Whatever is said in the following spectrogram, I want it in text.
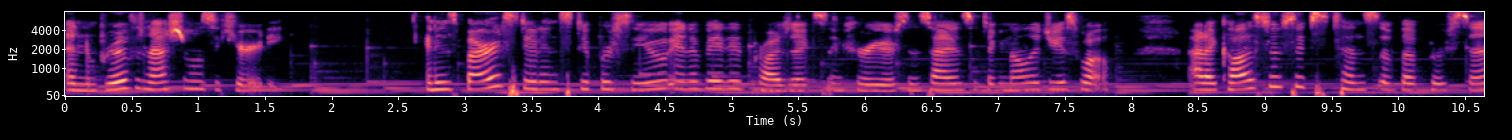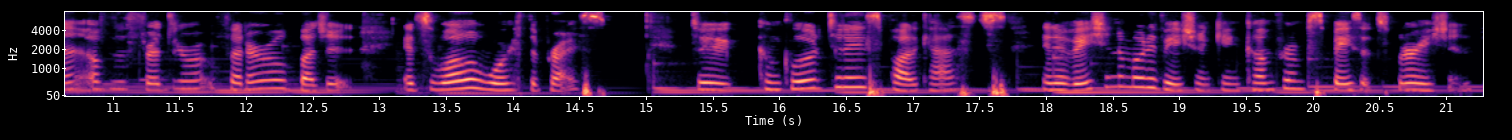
and improves national security. It inspires students to pursue innovative projects and careers in science and technology as well. At a cost of six tenths of a percent of the federal, budget, it's well worth the price. To conclude today's podcasts, innovation and motivation can come from space exploration,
